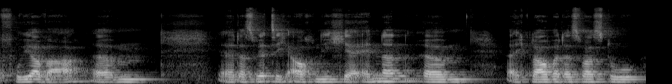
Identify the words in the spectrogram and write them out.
früher war. Ähm, das wird sich auch nicht ändern. Ich glaube, das, was du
